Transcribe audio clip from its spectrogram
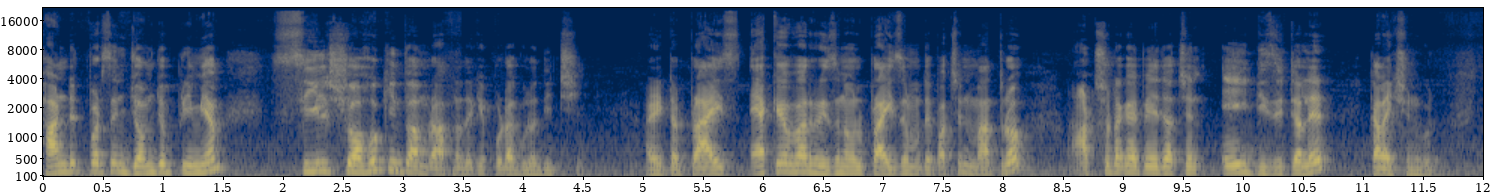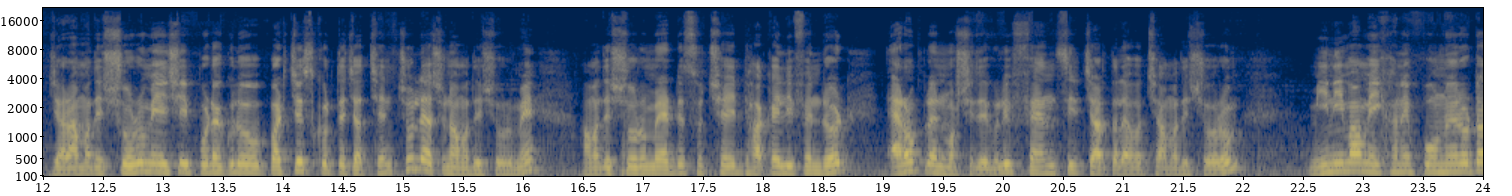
hundred percent Zamzam premium. Seal সহ কিন্তু আমরা আপনাদেরকে প্রোডাক্টগুলো দিচ্ছি। আর এটার প্রাইস একেবারে রিজনেবল প্রাইসের মধ্যে পাচ্ছেন মাত্র আটশো টাকায় পেয়ে যাচ্ছেন এই ডিজিটালের কালেকশনগুলো। যারা আমাদের শোরুমে এসে এই প্রোডাক্টগুলো পারচেস করতে চাচ্ছেন, চলে আসুন আমাদের শোরুমে। আমাদের শোরুমের অ্যাড্রেস হচ্ছে ঢাকা এলিফেন্ট রোড অ্যারোপ্লেন মসজিদেরগুলি ফ্যান্সির চারতলায় হচ্ছে আমাদের শোরুম। মিনিমাম এখানে পনেরোটা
